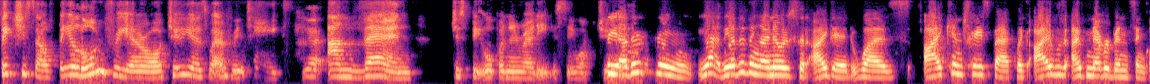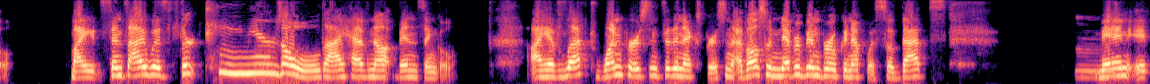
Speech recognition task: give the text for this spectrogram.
fix yourself, be alone for a year or two years, whatever it mm-hmm. takes. Yeah. And then just be open and ready to see what the other thing yeah the other thing i noticed that i did was i can trace back like i was i've never been single my since i was 13 years old i have not been single I have left one person for the next person. I've also never been broken up with. So that's. Man, if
